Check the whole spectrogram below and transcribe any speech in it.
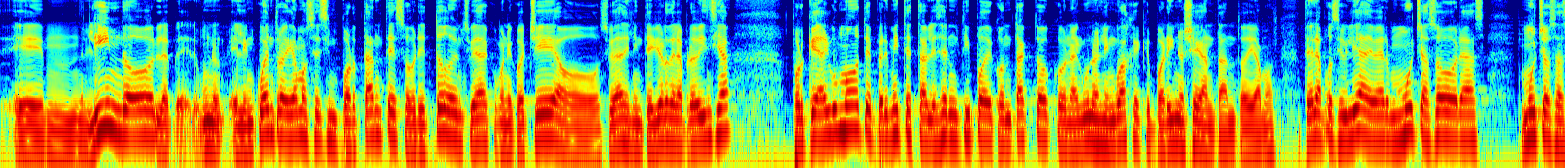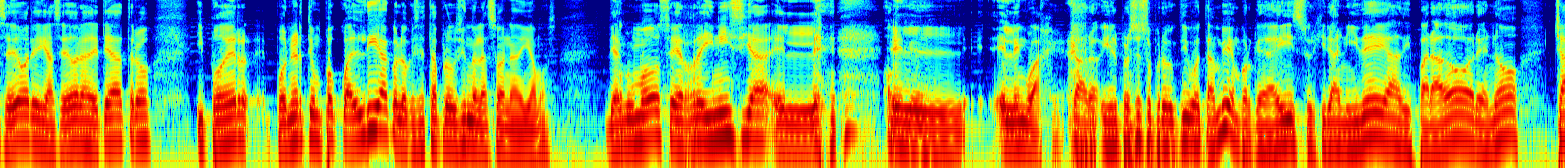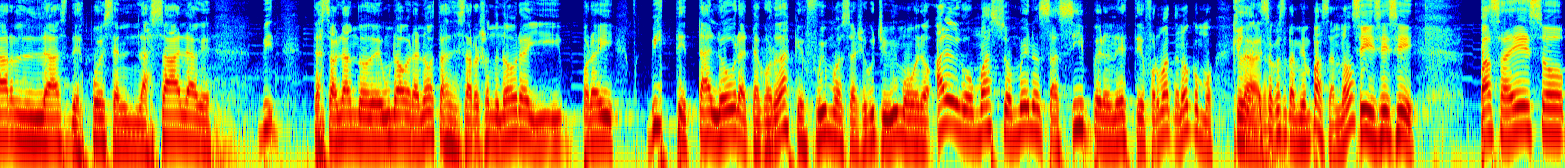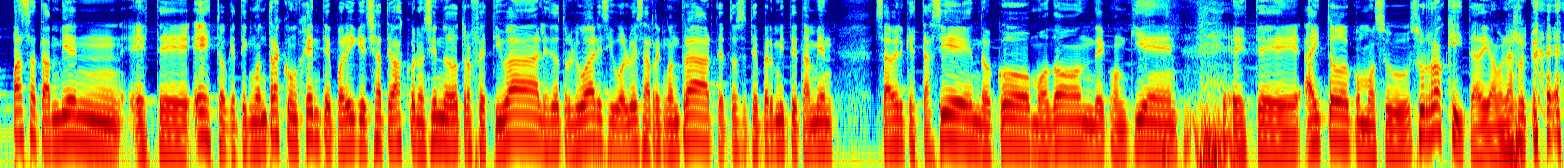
eh, lindo. El encuentro, digamos, es importante, sobre todo en ciudades como Necochea o ciudades del interior de la provincia, porque de algún modo te permite establecer un tipo de contacto con algunos lenguajes que por ahí no llegan tanto, digamos. Te da la posibilidad de ver muchas obras, muchos hacedores y hacedoras de teatro y poder ponerte un poco al día con lo que se está produciendo en la zona, digamos. De algún modo se reinicia el, el, el lenguaje. Claro, y el proceso productivo también, porque de ahí surgirán ideas, disparadores, ¿no? Charlas después en la sala. Que, estás hablando de una obra, ¿no? Estás desarrollando una obra y, y por ahí, ¿viste tal obra? ¿Te acordás que fuimos a Ayacucho y vimos, bueno, algo más o menos así, pero en este formato, ¿no? Como Claro. esas cosas también pasan, ¿no? Sí, sí, sí. Pasa eso, pasa también este, esto, que te encontrás con gente por ahí que ya te vas conociendo de otros festivales, de otros lugares y volvés a reencontrarte, entonces te permite también saber qué está haciendo, cómo, dónde, con quién. este, hay todo como su, su rosquita, digamos. La.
